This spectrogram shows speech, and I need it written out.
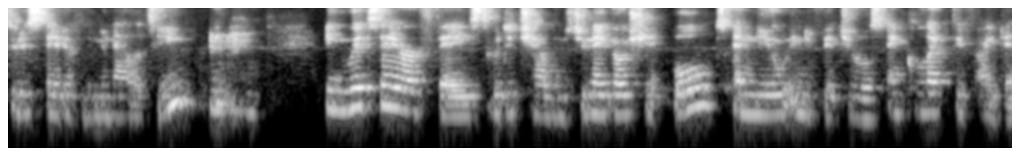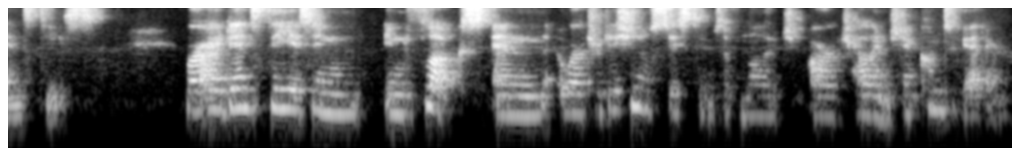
to the state of liminality, in which they are faced with the challenge to negotiate old and new individuals and collective identities, where identity is in, in flux and where traditional systems of knowledge are challenged and come together.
